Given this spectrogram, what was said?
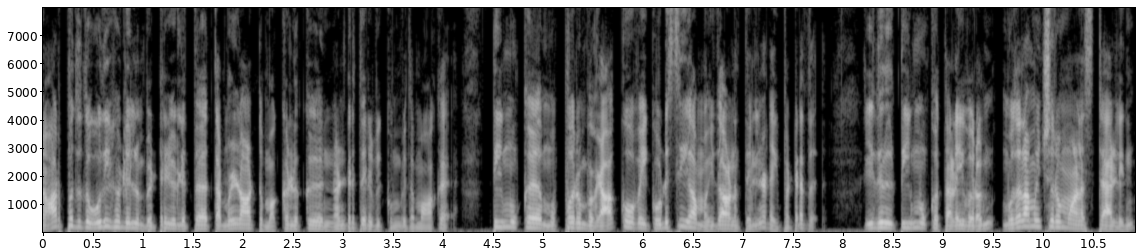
நாற்பது தொகுதிகளிலும் வெற்றியளித்த தமிழ்நாட்டு மக்களுக்கு நன்றி தெரிவிக்கும் விதமாக திமுக முப்பெரும் விழா கோவை கொடிசியா மைதானத்தில் நடைபெற்றது. இதில் திமுக தலைவரும் முதலமைச்சருமான ஸ்டாலின்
